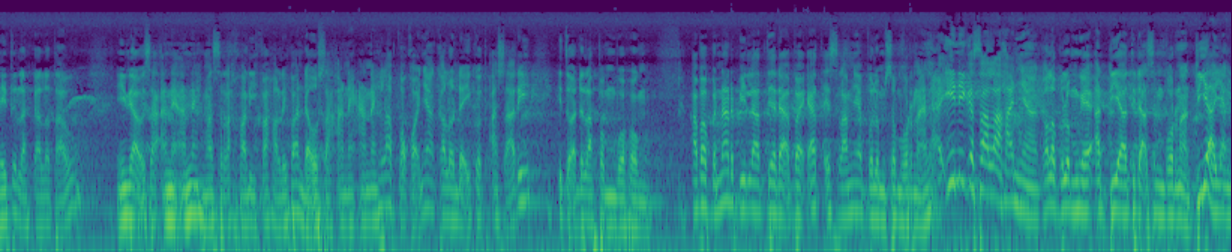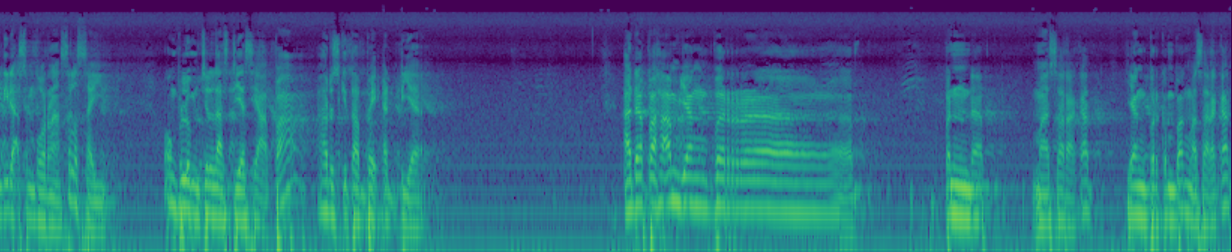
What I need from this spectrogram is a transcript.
Nah itulah kalau tahu ini tidak usah aneh-aneh masalah khalifah-khalifah tidak usah aneh-aneh lah pokoknya kalau tidak ikut Asari itu adalah pembohong. Apa benar bila tidak bayat Islamnya belum sempurna? Nah ini kesalahannya kalau belum bayat dia tidak sempurna dia yang tidak sempurna selesai. Oh belum jelas dia siapa harus kita bayat dia. Ada paham yang berpendap masyarakat yang berkembang masyarakat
